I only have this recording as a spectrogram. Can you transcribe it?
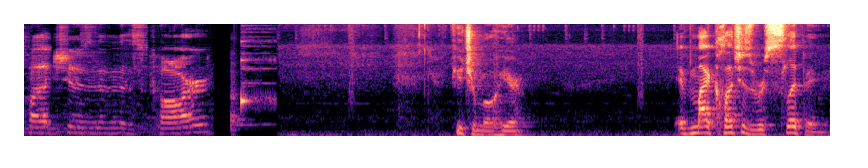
clutches in this car. Future Mo here. If my clutches were slipping,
